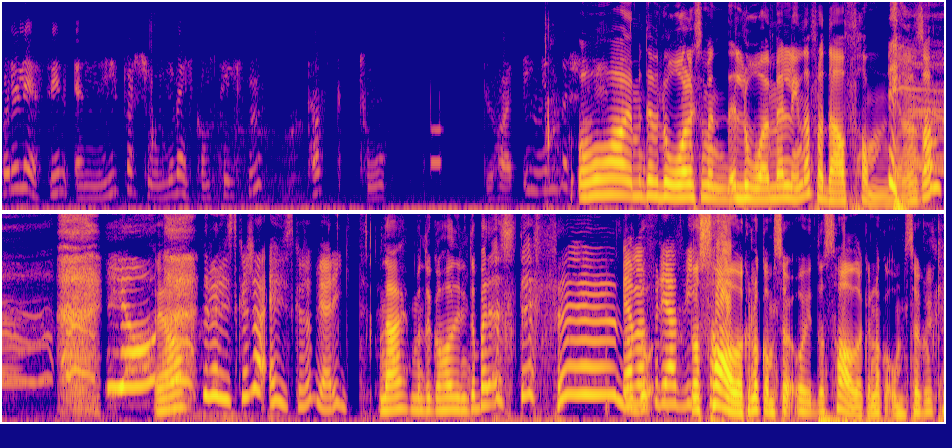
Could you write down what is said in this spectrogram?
For å lese inn en ny personlig velkomsthilsen, tast 2. Du har ingen beskjed. Å, men det lå liksom en, det lå en melding da fra deg og Fanny eller noe sånt? Ja! Ja. Det bare husker ikke, jeg husker ikke at vi har ringt. Nei, men dere hadde ringt og bare 'Steffen!' Ja, men da- fordi at vi Da sa dere noe om Oi, da sa dere noe om Circle K,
